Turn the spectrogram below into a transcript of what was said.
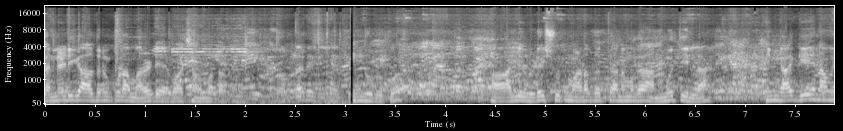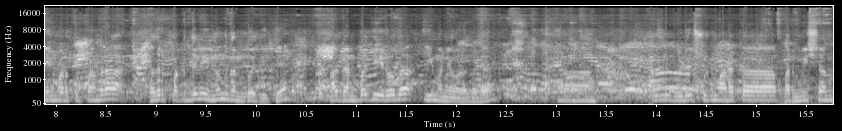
ಕನ್ನಡಿಗ ಆದ್ರೂ ಕೂಡ ಮರಾಠಿ ಭಾಳ ಚಂದ ಮಾತಾಡ್ತೀನಿ ಮುಂದೆ ಹೋಗ್ಬೇಕು ಆ, ಅಲ್ಲಿ ವಿಡಿಯೋ ಶೂಟ್ ಮಾಡೋದಕ್ಕೆ ನಮಗೆ ಅನುಮತಿ ಇಲ್ಲ ಹೀಗಾಗಿ ನಾವು ಏನು ಮಾಡ್ತಪ್ಪ ಅಂದ್ರೆ ಅದ್ರ ಪಕ್ಕದಲ್ಲಿ ಇನ್ನೊಂದು ಗಣಪತಿ ಐತೆ. ಆ ಗಣಪತಿ ಇರೋದ ಈ ಮನೆ ಒಳಗಡೆ. ಇಲ್ಲಿ ವಿಡಿಯೋ ಶೂಟ್ ಮಾಡೋಕ್ಕೆ ಪರ್ಮಿಷನ್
